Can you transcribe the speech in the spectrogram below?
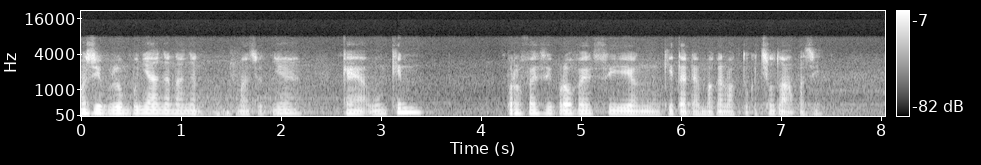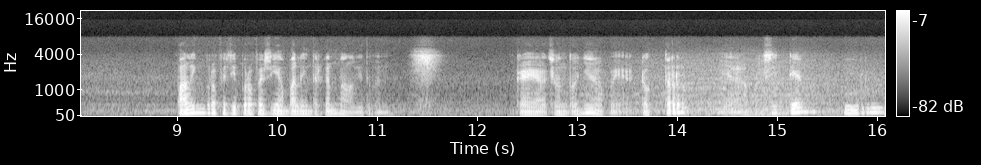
Masih belum punya angan-angan. Maksudnya kayak mungkin profesi-profesi yang kita dambakan waktu kecil tuh apa sih? Paling profesi-profesi yang paling terkenal gitu kan. Kayak contohnya apa ya? Dokter, ya presiden, guru.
